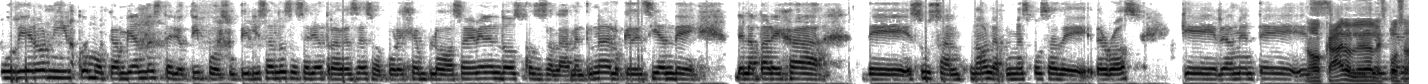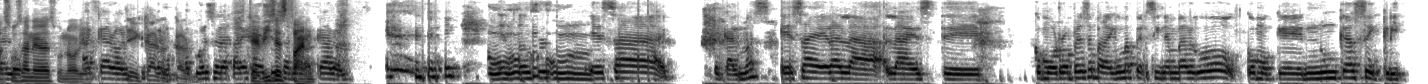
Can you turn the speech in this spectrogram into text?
pudieron ir como cambiando estereotipos, utilizando esa serie a través de eso. Por ejemplo, se me vienen dos cosas a la mente. Una de lo que decían de, de la pareja de Susan, ¿no? La primera esposa de, de Ross, que realmente... no, Carol era la esposa, Susan era su novia. A Carol. Sí, Carol, Carol. Por eso la pareja Te de dices Susan fan. era Carol. Uh, Entonces, uh, uh. esa, te calmas, esa era la, la, este, como romper ese paradigma, pero sin embargo, como que nunca se cri-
